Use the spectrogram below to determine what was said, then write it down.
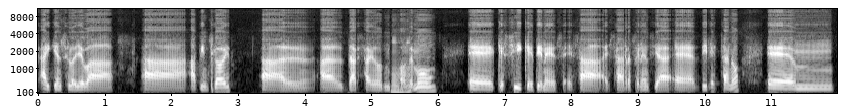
hay quien se lo lleva a, a Pink Floyd, al, al Dark Side of, the Moon, eh, que sí que tiene esa, esa referencia eh, directa, ¿no? Eh,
